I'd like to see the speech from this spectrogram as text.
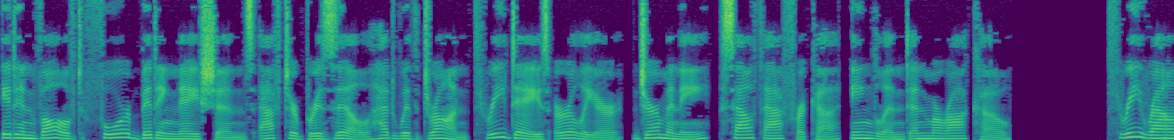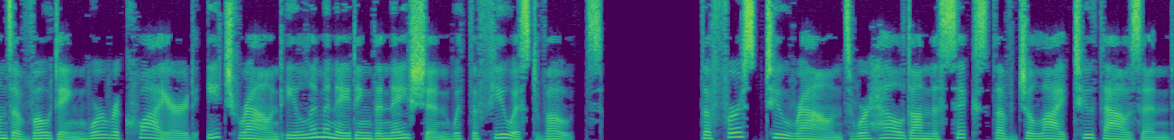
It involved four bidding nations after Brazil had withdrawn three days earlier, Germany, South Africa, England and Morocco. Three rounds of voting were required, each round eliminating the nation with the fewest votes. The first two rounds were held on 6 July 2000,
